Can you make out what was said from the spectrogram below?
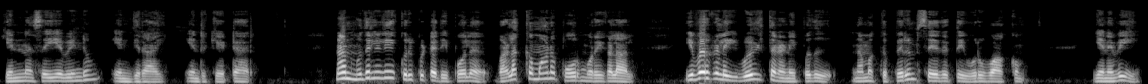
என்ன செய்ய வேண்டும் என்கிறாய்? என்று கேட்டார். நான் முதலிலே குறிப்பிட்டதைப் போல வழக்கமான போர் முறைகளால் இவர்களை வீழ்த்த நினைப்பது நமக்கு பெரும் சேதத்தை உருவாக்கும். எனவே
